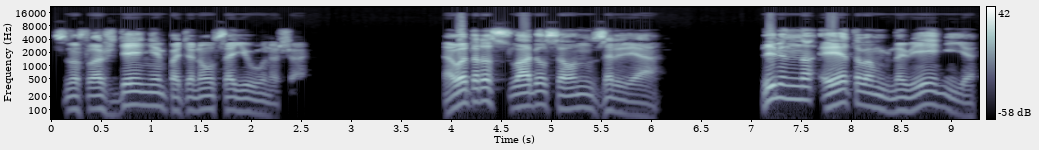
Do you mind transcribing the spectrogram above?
С наслаждением потянулся юноша. А вот расслабился он зря. Именно этого мгновения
